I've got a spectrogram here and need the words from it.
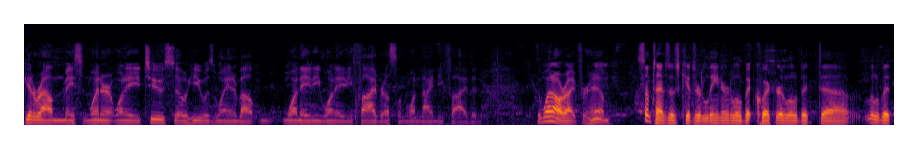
get around Mason Winter at 182, so he was weighing about 180, 185, wrestling 195, and it went all right for him. Sometimes those kids are leaner, a little bit quicker, a little bit, uh, a little bit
